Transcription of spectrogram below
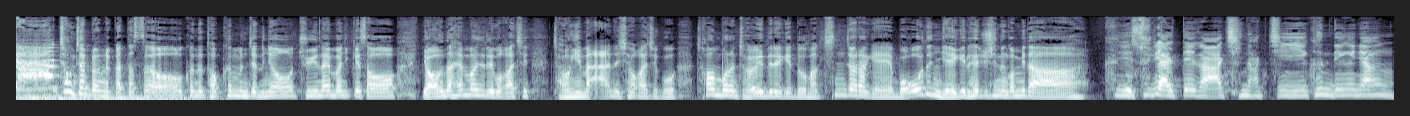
아, 청천벽력 같았어요. 근데 더 큰 문제는요, 주인 할머니께서 여느 할머니들과 같이 정이 많으셔가지고 처음 보는 저희들에게도 막 친절하게 모든 얘기를 해주시는 겁니다. 그게 수리할 때가 지났지. 근데 그냥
